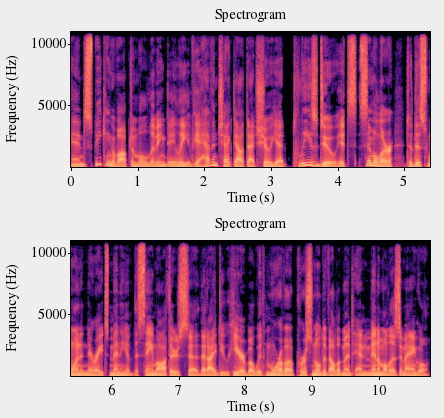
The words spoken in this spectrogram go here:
And speaking of Optimal Living Daily, if you haven't checked out that show yet, please do. It's similar to this one. It narrates many of the same authors uh, that I do here, but with more of a personal development and minimalism angle.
